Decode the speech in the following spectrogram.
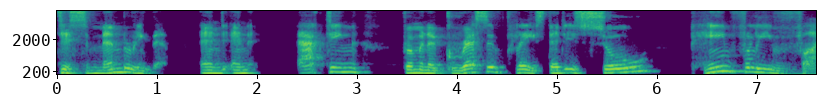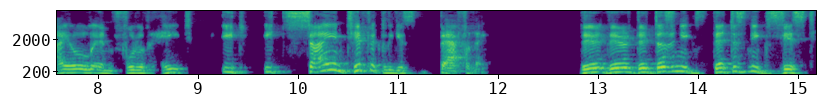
dismembering them and, and acting from an aggressive place that is so painfully vile and full of hate. It, it scientifically is baffling. There, there, there doesn't ex- that doesn't exist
